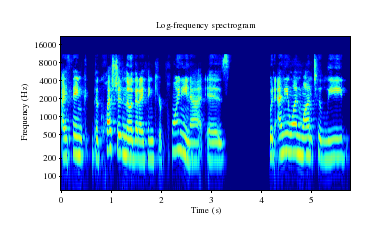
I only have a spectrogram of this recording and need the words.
I think the question, though, that I think you're pointing at is would anyone want to lead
